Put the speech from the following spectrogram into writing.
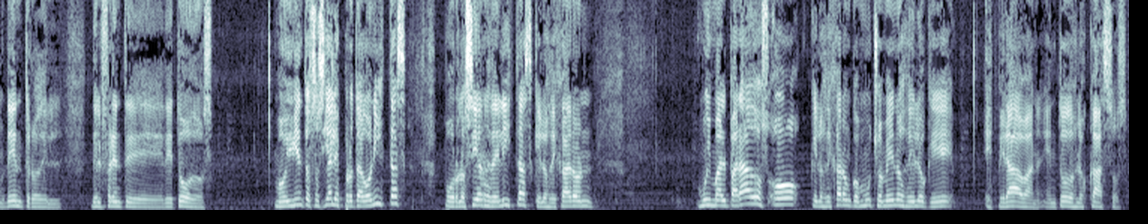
dentro del, del frente de todos movimientos sociales protagonistas por los cierres de listas que los dejaron muy mal parados o que los dejaron con mucho menos de lo que esperaban en todos los casos.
